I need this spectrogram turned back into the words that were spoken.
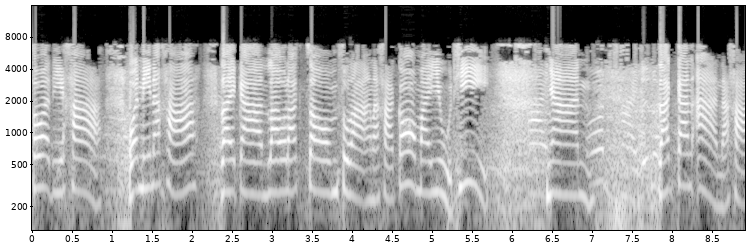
สวัสดีค่ะ วันนี้นะคะ รายการเรารักจอมสุรางนะคะ ก็มาอยู่ที่งานรักการอ่านนะคะ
